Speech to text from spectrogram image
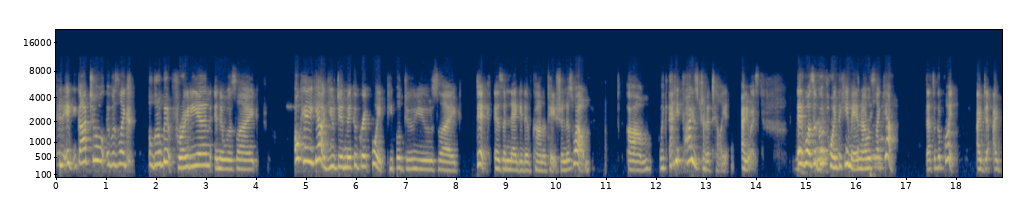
and it got to it was like a little bit freudian and it was like okay yeah you did make a great point people do use like dick is a negative connotation as well. Um, like any why is genitalia? Anyways, it was a good point that he made, and I was like, yeah, that's a good point. I did I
